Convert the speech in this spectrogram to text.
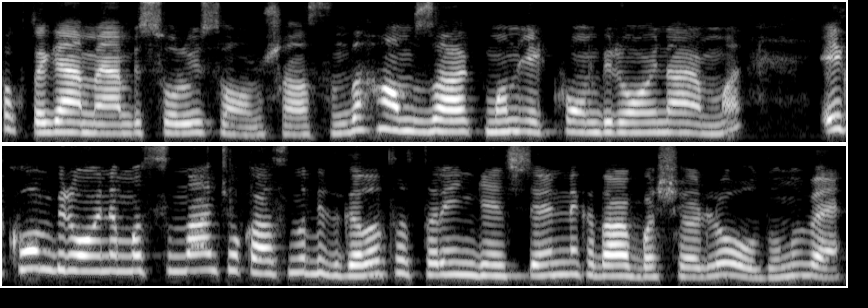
çok da gelmeyen bir soruyu sormuş aslında. Hamza Akman ilk 11 oynar mı? İlk 11 oynamasından çok aslında biz Galatasaray'ın gençlerin ne kadar başarılı olduğunu ve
